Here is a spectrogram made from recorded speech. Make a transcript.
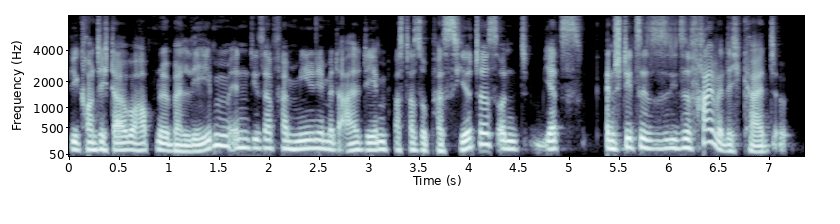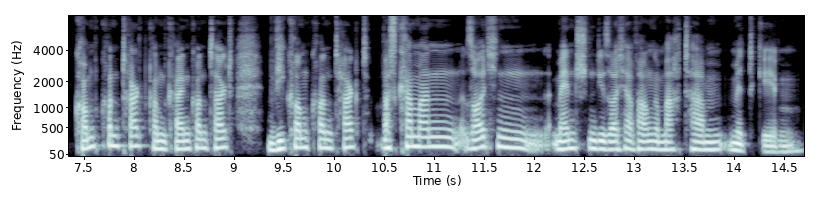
wie konnte ich da überhaupt nur überleben in dieser Familie mit all dem, was da so passiert ist? Und jetzt entsteht diese Freiwilligkeit. Kommt Kontakt, kommt kein Kontakt? Wie kommt Kontakt? Was kann man solchen Menschen, die solche Erfahrungen gemacht haben, mitgeben?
